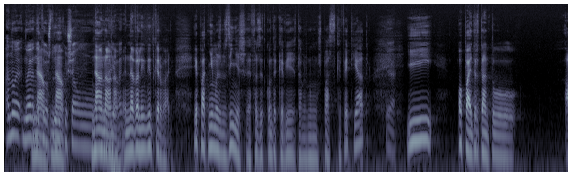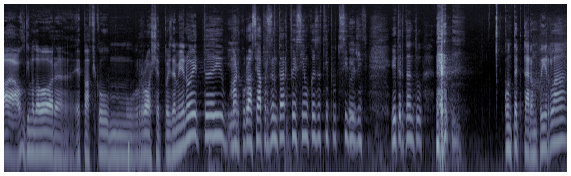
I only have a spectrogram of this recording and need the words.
Ah, não, é- não era Não, naquele estúdio não. que o chão. Não, não, não. Na Valentim de Carvalho. Epá, tinha umas mesinhas a fazer de conta que havia, estávamos num espaço de café-teatro. Yeah. E, opa, entretanto, à última da hora, epá, ficou o Rocha depois da meia-noite e o Marco Horácio a apresentar, que foi assim uma coisa tipo decidida. Entretanto, contactaram para ir lá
